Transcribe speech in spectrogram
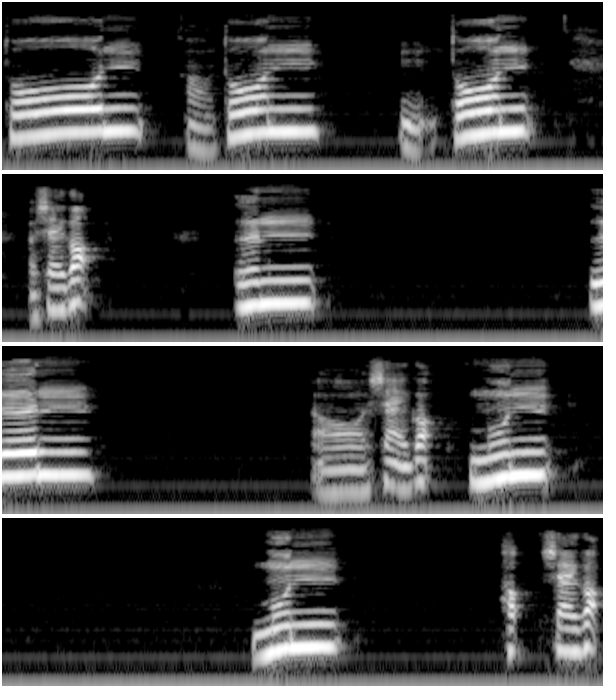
돈， 哦，돈嗯，돈 下一个，嗯嗯，然后下一个，moon moon，好，下一个，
